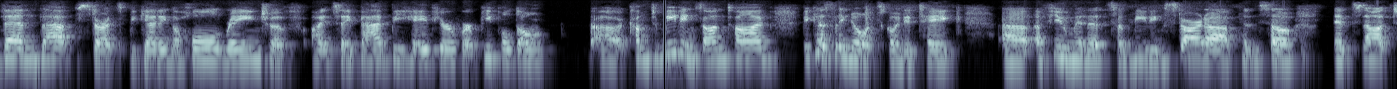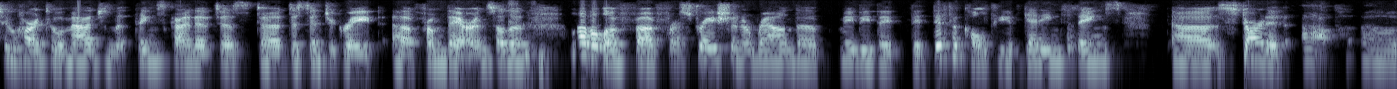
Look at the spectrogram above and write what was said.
then that starts begetting a whole range of, I'd say, bad behavior where people don't uh, come to meetings on time because they know it's going to take uh, a few minutes of meeting startup. And so it's not too hard to imagine that things kind of just uh, disintegrate uh, from there. And so the level of uh, frustration around the maybe the, the difficulty of getting things uh, started up uh,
